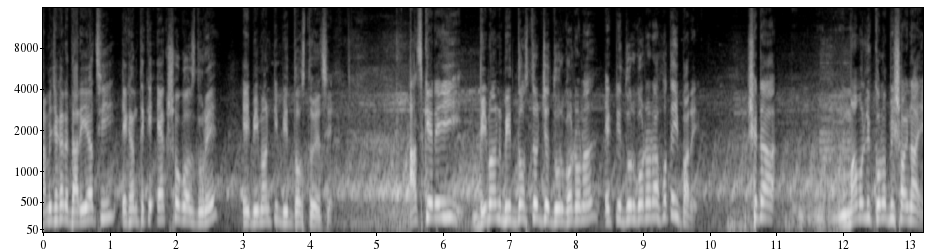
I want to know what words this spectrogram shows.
আমি যেখানে দাঁড়িয়ে আছি, এখান থেকে একশো গজ দূরে এই বিমানটি বিধ্বস্ত হয়েছে। আজকের এই বিমান বিধ্বস্তর যে দুর্ঘটনা, একটি দুর্ঘটনা হতেই পারে। সেটা মামলিক কোনো বিষয় নয়।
